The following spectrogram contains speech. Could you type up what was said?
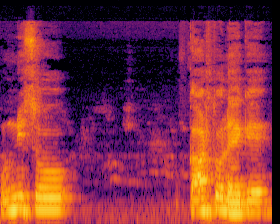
1961 ਤੋਂ ਲੈ ਕੇ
